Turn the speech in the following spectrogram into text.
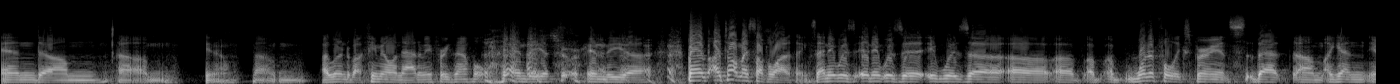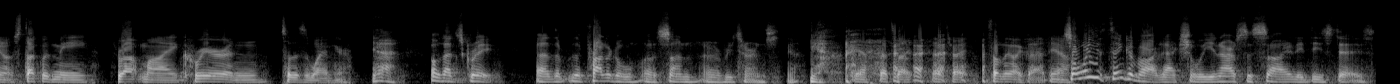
and um, um, you know um, I learned about female anatomy, for example, in the Sure. in the. Uh, but I taught myself a lot of things, and it was and it was a, it was a, a, a, a wonderful experience that um, again you know stuck with me throughout my career, and so this is why I'm here. Yeah. Oh, that's great. uh, the, the prodigal uh, son uh, returns. Yeah. Yeah, yeah, that's right. That's right. Something like that. Yeah. So, what do you think of art actually in our society these days?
